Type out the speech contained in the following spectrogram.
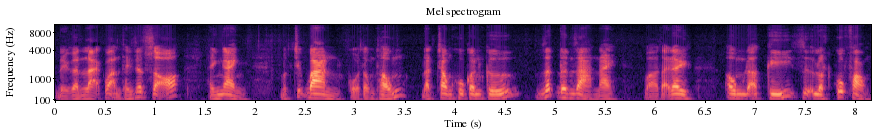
Để gần lại, các bạn thấy rất rõ hình ảnh một chiếc bàn của Tổng thống đặt trong khu căn cứ rất đơn giản này. Và tại đây, ông đã ký dự luật quốc phòng.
